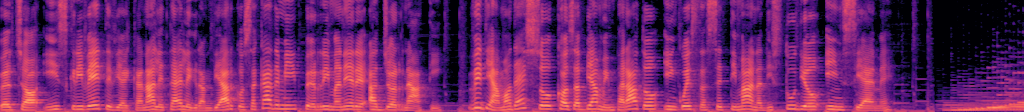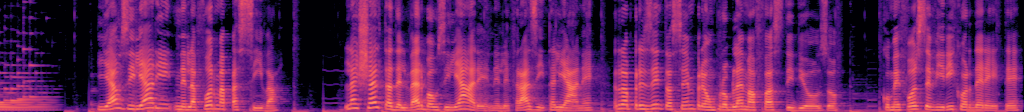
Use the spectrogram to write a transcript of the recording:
perciò iscrivetevi al canale Telegram di Arcos Academy per rimanere aggiornati. Vediamo adesso cosa abbiamo imparato in questa settimana di studio insieme. Gli ausiliari nella forma passiva. La scelta del verbo ausiliare nelle frasi italiane rappresenta sempre un problema fastidioso. Come forse vi ricorderete,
